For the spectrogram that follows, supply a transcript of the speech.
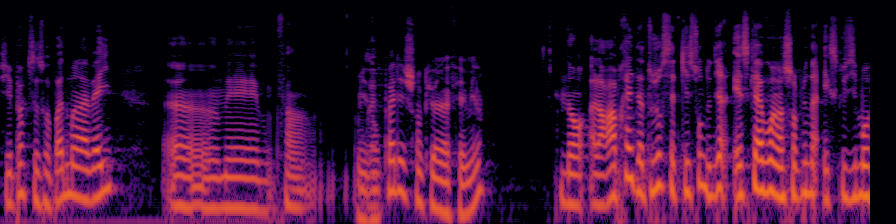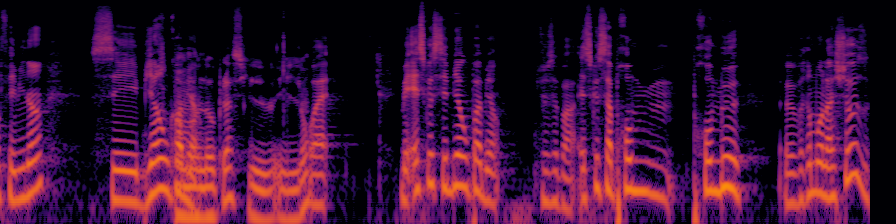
J'ai peur que ce soit pas demain la veille. Euh, mais enfin, Ils bref. ont pas des championnats féminins? Non. Alors après, il y a toujours cette question de dire est-ce qu'avoir un championnat exclusivement féminin, c'est bien ou pas bien monoplace, ils ils l'ont. Ouais. Mais est-ce que c'est bien ou pas bien? Je sais pas. Est-ce que ça prom- promeut euh, vraiment la chose?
